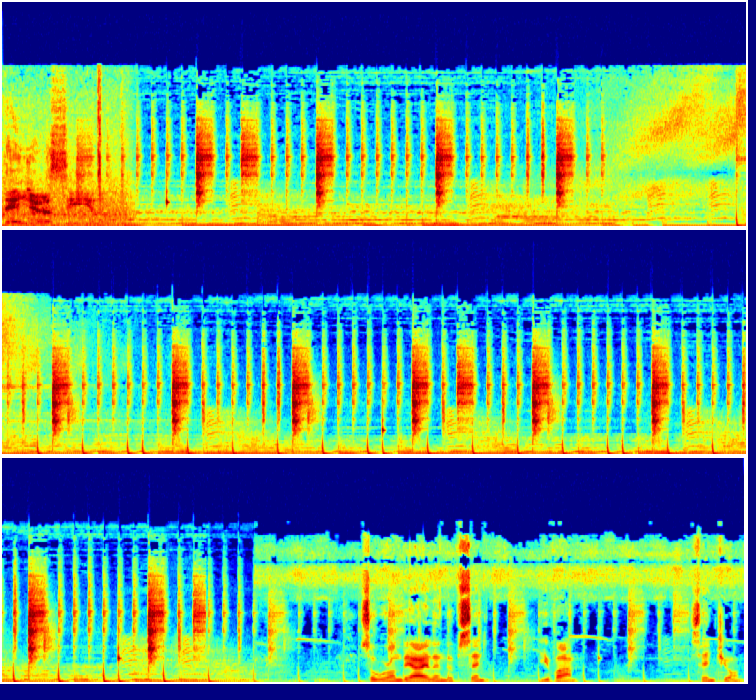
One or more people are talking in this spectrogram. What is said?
dangerous sea, you know. So we're on the island of St. Ivan, St. John,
